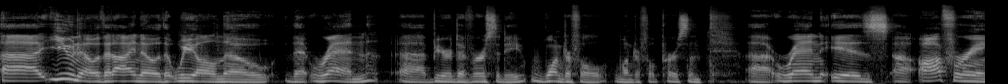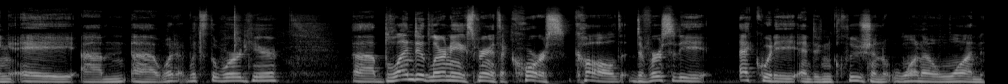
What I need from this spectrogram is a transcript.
Uh, you know that I know that we all know that Ren, uh, Beer Diversity, wonderful, wonderful person. Ren is offering a um, what what's the word here? Uh, blended learning experience, a course called Diversity, Equity, and Inclusion 101.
